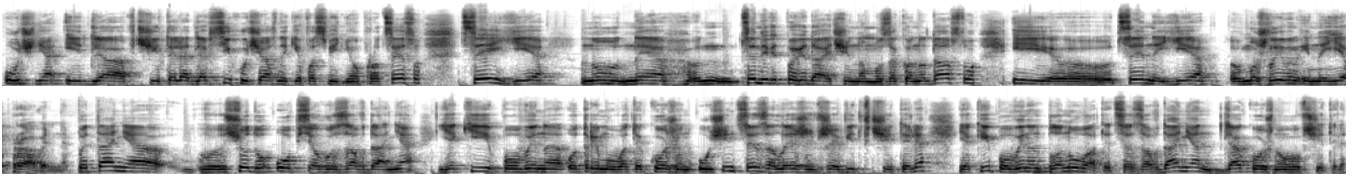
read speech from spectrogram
учня і для вчителя, для всіх учасників освітнього процесу. Це є. Ну, не це не відповідає чинному законодавству, і е, це не є можливим і не є правильним. Питання е, щодо обсягу завдання, які повинен отримувати кожен учень, це залежить вже від вчителя, який повинен планувати це завдання для кожного вчителя.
